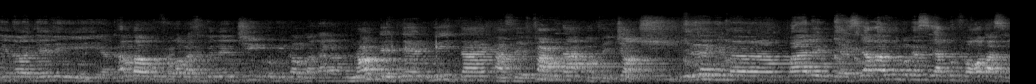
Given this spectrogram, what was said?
ti lọ jẹ́lí àkàmbá kó fọ ọba sí pé lè jí òbí kan bàtàrà. not the dead which die as a founder of a church, Ìdíkẹ́ yí mẹ́ pare ti ẹ̀sì àkàmbá kó fọ ọba kó fọ ọba sí.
